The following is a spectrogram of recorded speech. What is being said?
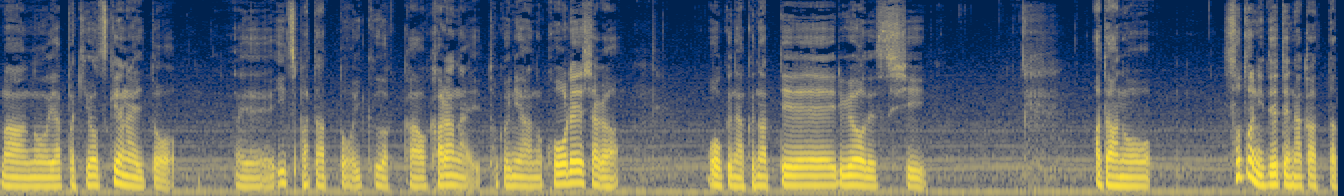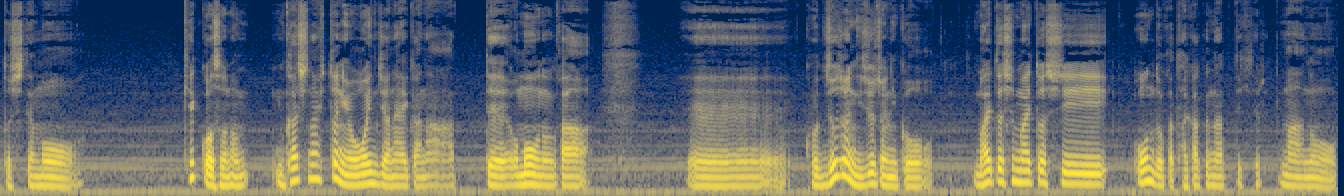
まああのやっぱ気をつけないとえー、いつパタッと行くかわからない。特にあの高齢者が多く亡くなっているようですしあとあの外に出てなかったとしても結構その昔の人に多いんじゃないかなって思うのが、えー、こう徐々に徐々にこう毎年毎年温度が高くなってきてる、まあ、あの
